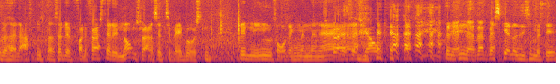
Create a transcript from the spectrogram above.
hvad hedder det, aftensmad, så er det for det første er det enormt svært at sætte tilbage på osten. Det er den ene udfordring, men den er, Det er så sjovt. den anden er, hvad, hvad sker der ligesom med det?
